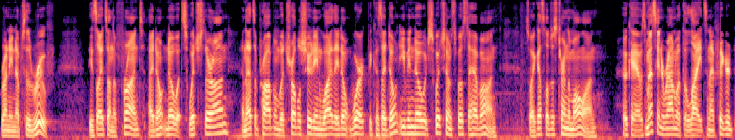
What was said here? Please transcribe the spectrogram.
running up to the roof. These lights on the front, I don't know what switch they're on, and that's a problem with troubleshooting why they don't work because I don't even know which switch I'm supposed to have on. So I guess I'll just turn them all on. Okay, I was messing around with the lights and I figured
